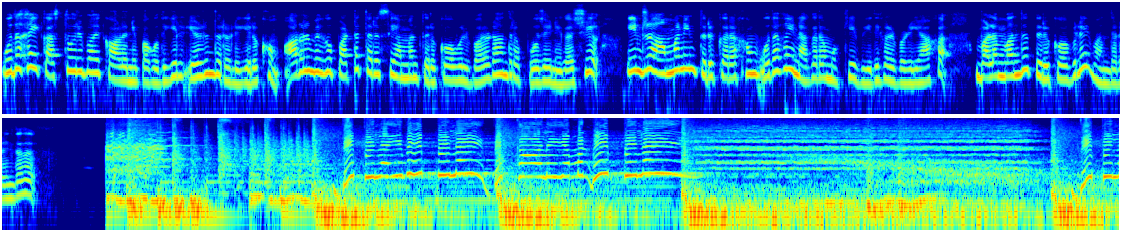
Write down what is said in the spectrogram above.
உதகை கஸ்தூரிபாய் காலனி பகுதியில் எழுந்தருளியிருக்கும் அருள்மிகு பட்டத்தரசி அம்மன் திருக்கோவில் வருடாந்திர பூஜை நிகழ்ச்சியில் இன்று அம்மனின் திருக்கரகம் உதகை நகர முக்கிய வீதிகள் வழியாக வலம் வந்து திருக்கோவிலை வந்தடைந்தது. வேப்பிலை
